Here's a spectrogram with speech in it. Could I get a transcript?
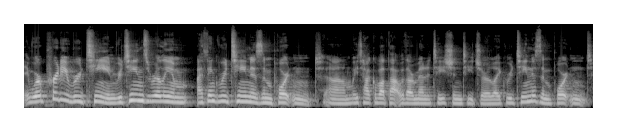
we're pretty routine. Routine's really, im- I think routine is important. Um, we talk about that with our meditation teacher. Like routine is important,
